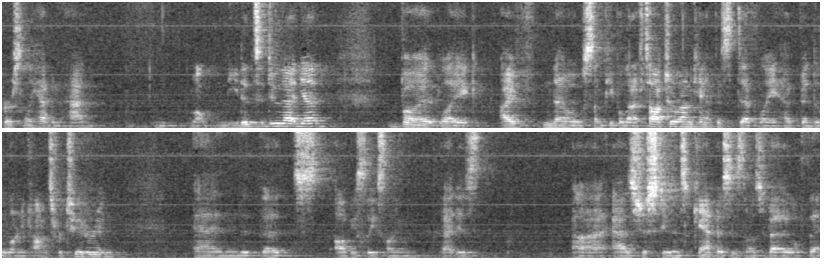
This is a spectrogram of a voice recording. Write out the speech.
personally haven't had well needed to do that yet but like I've know some people that I've talked to around campus definitely have been to Learning Commons for tutoring, and that's obviously something that is, uh, as just students of campus, is the most valuable th-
